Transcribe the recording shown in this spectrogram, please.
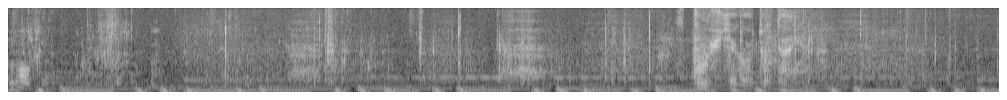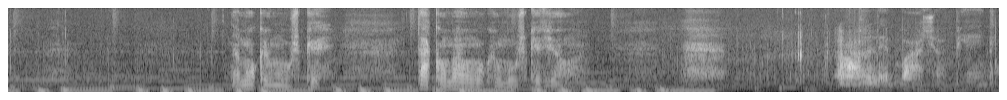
mogę. Spójrzcie go tutaj. Na mokrą muszkę. Taką małą mokrą muszkę wziął. Ale Basio, piękny.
